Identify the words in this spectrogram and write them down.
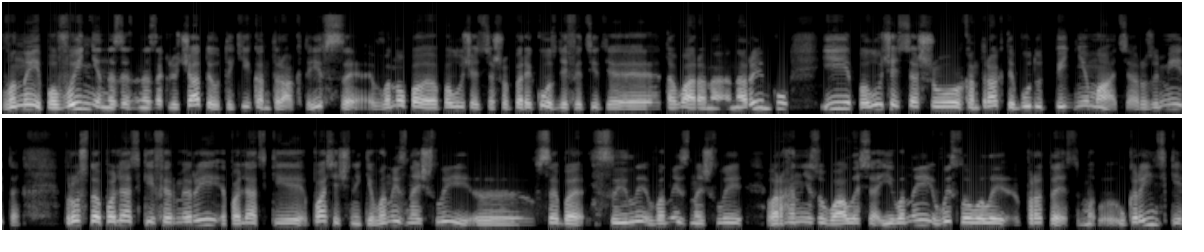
вони повинні не, за- не заключати такі контракти, і все. Воно виходить, що перекос дефіцит е, товара на, на ринку, і виходить, що контракти будуть підніматися. Розумієте? Просто поляцькі фермери, поляцькі пасічники, вони знайшли е, в себе сили, вони знайшли, організувалися і вони висловили протест. Українські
